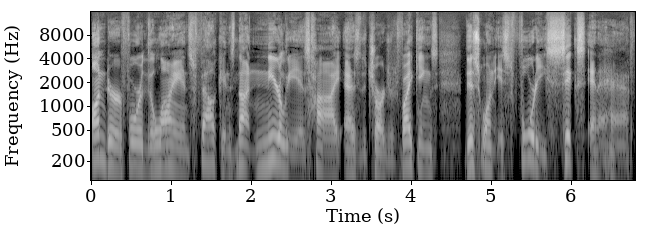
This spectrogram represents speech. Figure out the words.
under for the Lions Falcons, not nearly as high as the Chargers Vikings. This one is 46 and a half.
